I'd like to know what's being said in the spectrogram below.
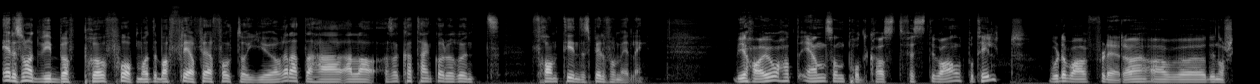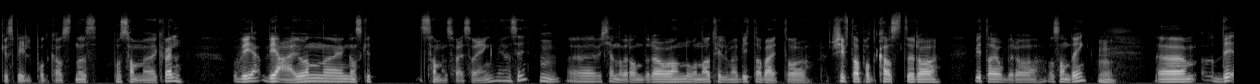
er det sånn at vi bør prøve å få på en måte bare flere og flere folk til å gjøre dette her, eller altså, hva tenker du rundt framtiden til spillformidling? Vi har jo hatt en sånn podkastfestival på Tilt, hvor det var flere av eh, de norske spillpodkastene på samme kveld. Og vi, vi er jo en en ganske sammensveisa gjeng, vil jeg si. Mm. Uh, Vi kjenner hverandre, og noen har til og med bytta beite og skifta podkaster og bytta jobber og, og sånne ting. Mm. Uh, det,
